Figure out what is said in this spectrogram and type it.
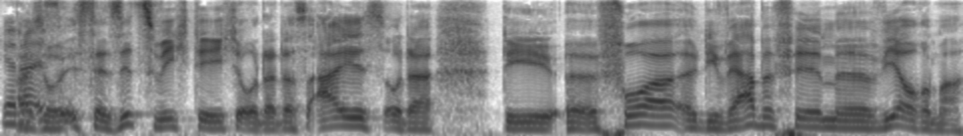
Ja, also ist- ist, der Sitz wichtig oder das Eis oder die äh, Vor, äh, die Werbefilme, wie auch immer.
